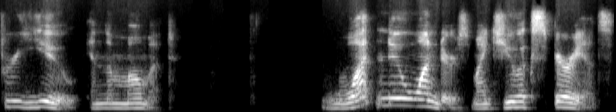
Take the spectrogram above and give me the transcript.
for you in the moment. What new wonders might you experience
